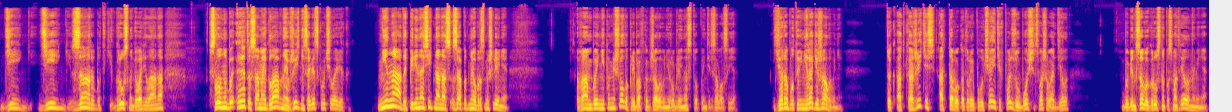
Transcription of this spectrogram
Деньги, деньги, заработки, грустно говорила она, словно бы это самое главное в жизни советского человека. Не надо переносить на нас западный образ мышления. Вам бы не помешала прибавка к жалованию рублей на сто, поинтересовался я. Я работаю не ради жалования. Так откажитесь от того, которое получаете в пользу уборщиц вашего отдела. Бубенцова грустно посмотрела на меня.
